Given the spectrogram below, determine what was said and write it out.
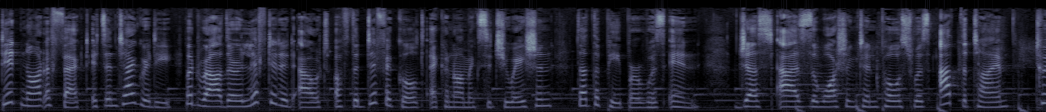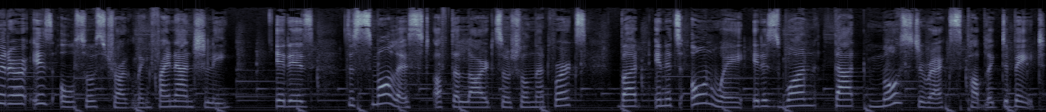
did not affect its integrity, but rather lifted it out of the difficult economic situation that the paper was in. Just as the Washington Post was at the time, Twitter is also struggling financially. It is the smallest of the large social networks, but in its own way, it is one that most directs public debate,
